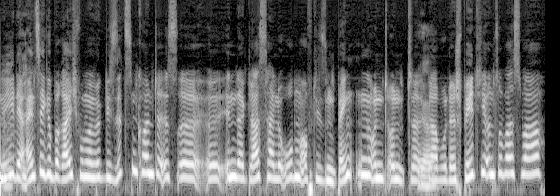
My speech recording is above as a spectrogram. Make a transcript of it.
Nee, der einzige Bereich, wo man wirklich sitzen konnte, ist äh, äh, in der Glashalle oben auf diesen Bänken und, und äh, Ja. da, wo der Späti und sowas war.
